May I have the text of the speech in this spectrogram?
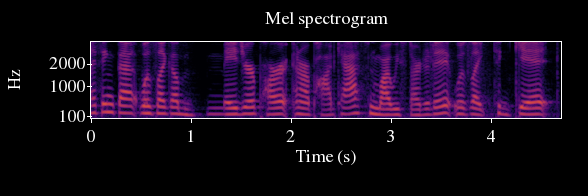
I think that was like a major part in our podcast and why we started it was like to get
